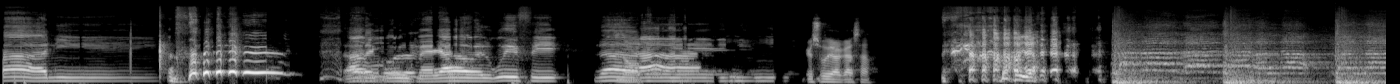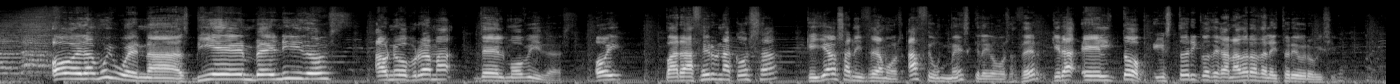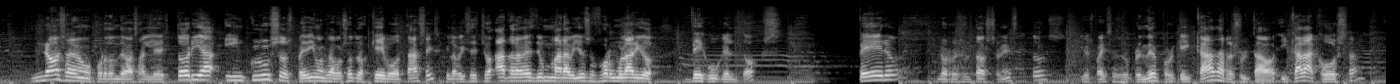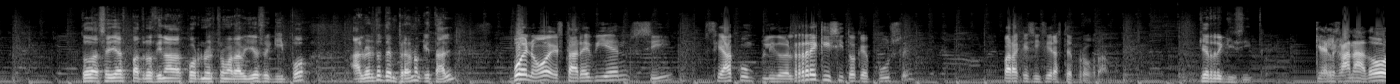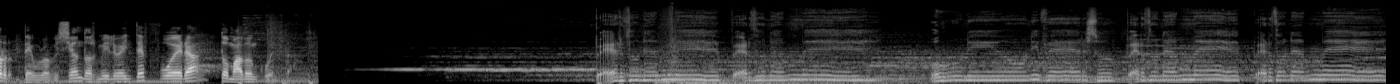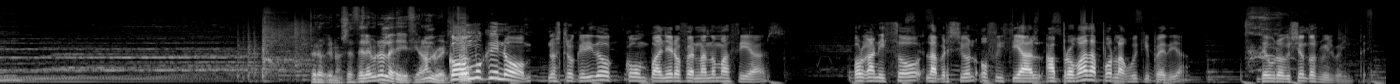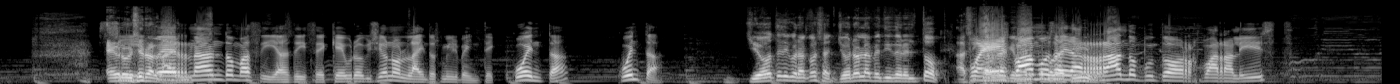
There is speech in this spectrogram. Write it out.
Dani. Ha recuperado el wifi. Dani. He subido a casa. Hola, muy buenas. Bienvenidos a un nuevo programa del Movidas. Hoy, para hacer una cosa que ya os anunciamos hace un mes que le íbamos a hacer, que era el top histórico de ganadoras de la historia de Eurovisión. No sabemos por dónde va a salir la historia, incluso os pedimos a vosotros que votaseis, que lo habéis hecho a través de un maravilloso formulario de Google Docs, pero los resultados son estos y os vais a sorprender porque cada resultado y cada cosa, todas ellas patrocinadas por nuestro maravilloso equipo. Alberto Temprano, ¿qué tal? Bueno, estaré bien si se ha cumplido el requisito que puse para que se hiciera este programa. ¿Qué requisito? Que el ganador de Eurovisión 2020 fuera tomado en cuenta. Perdóname, perdóname, uni universo, perdóname, perdóname. Pero que no se celebró la edición, Alberto. ¿Cómo que no? Nuestro querido compañero Fernando Macías organizó la versión oficial aprobada por la Wikipedia de Eurovisión 2020. Eurovisión Online. Fernando Macías dice que Eurovisión Online 2020 cuenta, cuenta. Yo te digo una cosa, yo no lo he metido en el top. así Pues que vamos a ir a random.org barra list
